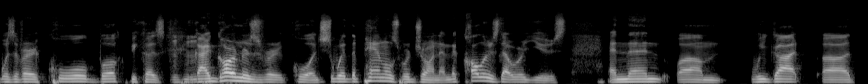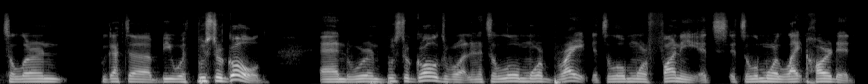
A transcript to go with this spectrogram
was a very cool book because Mhm. Guy Gardner is very cool, and just the way the panels were drawn and the colors that were used. And then um, we got uh, to learn, we got to be with Booster Gold, and we're in Booster Gold's world, and it's a little more bright, it's a little more funny, it's it's a little more lighthearted.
